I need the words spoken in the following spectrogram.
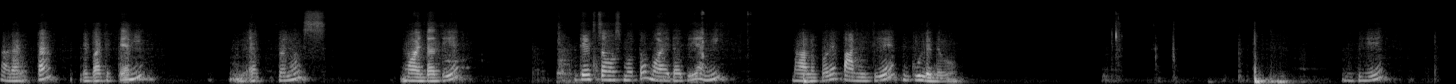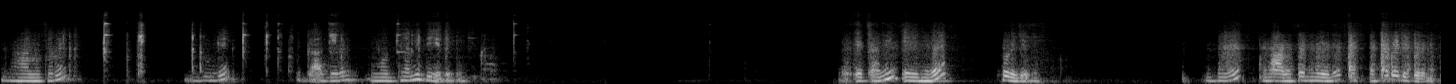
আর একটা এই বাটিতে আমি এক চামচ ময়দা দিয়ে, দেড় চামচ মতো ময়দা দিয়ে আমি ভালো করে পানি দিয়ে গুলে দেব দিয়ে ভালো করে গুলে গাজরের মধ্যে আমি দিয়ে দেব। এটা আমি এইভাবে করে দেব। দিয়ে ভালো করে নেড়ে কাজটাকে রেডি করে নেব।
